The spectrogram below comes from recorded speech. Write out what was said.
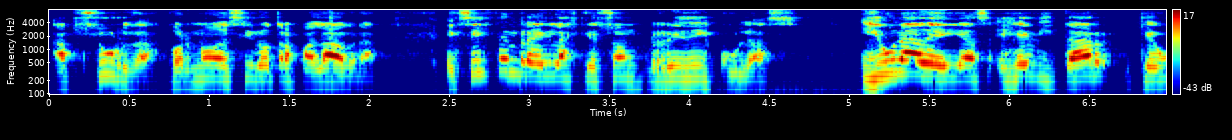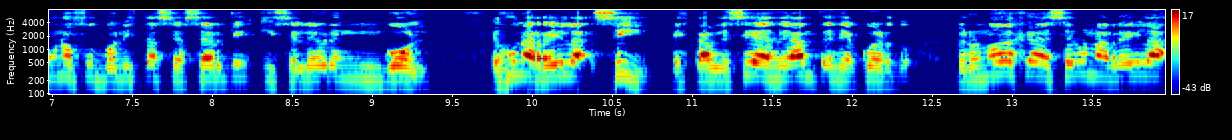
absurdas, por no decir otra palabra. Existen reglas que son ridículas. Y una de ellas es evitar que unos futbolistas se acerquen y celebren un gol. Es una regla, sí, establecida desde antes, de acuerdo, pero no deja de ser una regla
